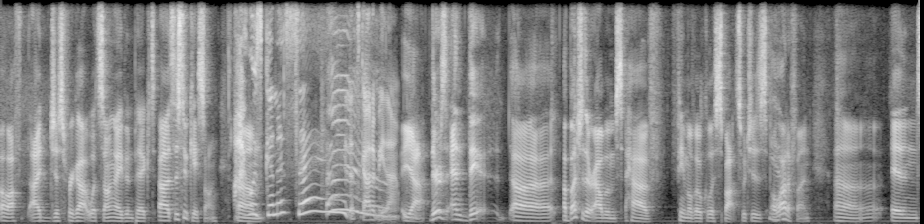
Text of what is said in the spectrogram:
oh, I f- I just forgot what song I even picked. Uh, it's the suitcase song. I Um, was gonna say that's got to be that. Yeah, there's and they uh, a bunch of their albums have female vocalist spots, which is a lot of fun. Uh, and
